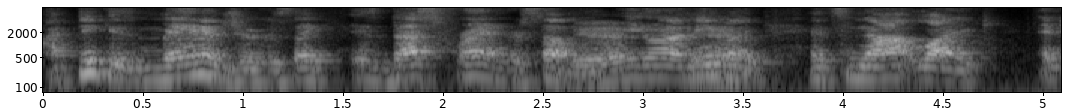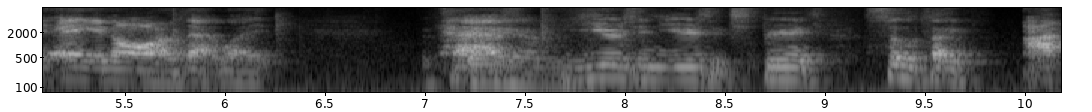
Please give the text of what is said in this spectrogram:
I think his manager is like his best friend or something. Yeah, You know what I mean? yeah. Like it's not like an A and R that like has Damn. years and years experience. So it's like I,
